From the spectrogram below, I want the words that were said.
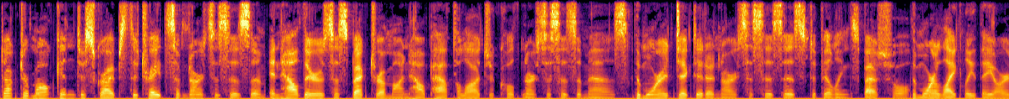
Dr. Malkin describes the traits of narcissism and how there is a spectrum on how pathological narcissism is. The more addicted a narcissist is to feeling special, the more likely they are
